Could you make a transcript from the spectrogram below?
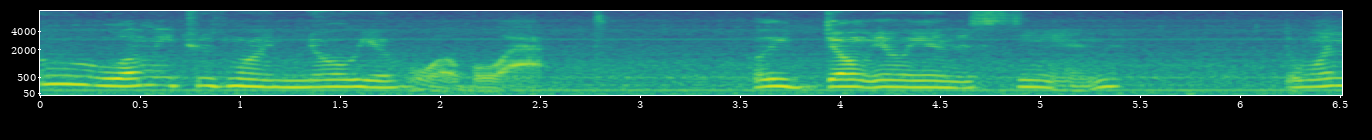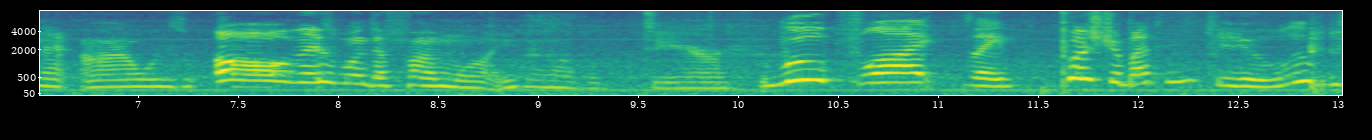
Ooh, let me choose one I know you're horrible at. You don't really understand. The one that I always. Oh, this one's a fun one Oh dear. loop flight. You push your button to do loops,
